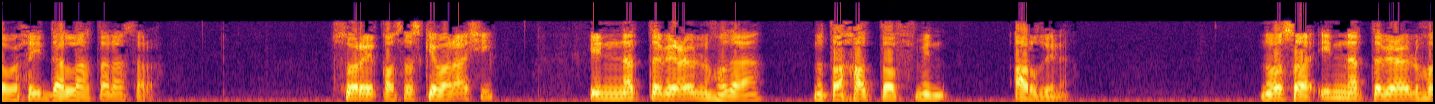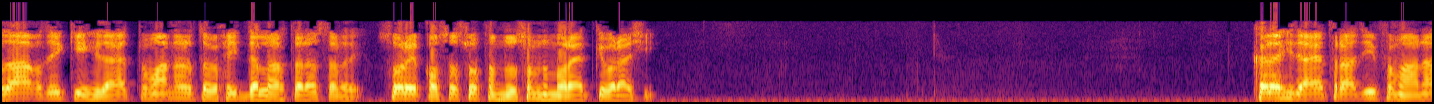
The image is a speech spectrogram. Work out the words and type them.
توحید د الله تعالی سره سوره قصص کې وراشي ان نتبع الهدى نتخطف من ارضنا نو سا ان نتبع الهدى غدې کې هدایت په معنی توحید د الله تعالی سره دی سوره قصص په 50 نمبر آیت کې وراشي کله هدایت راځي په معنا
